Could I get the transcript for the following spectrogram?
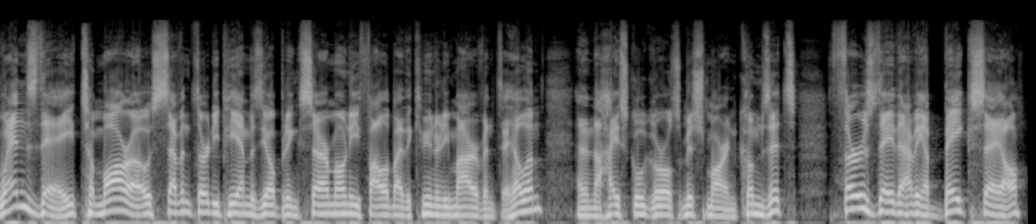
Wednesday, tomorrow, 7.30 p.m. is the opening ceremony, followed by the community Marav and Tehillim, and then the high school girls Mishmar and Kumzitz. Thursday, they're having a bake sale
